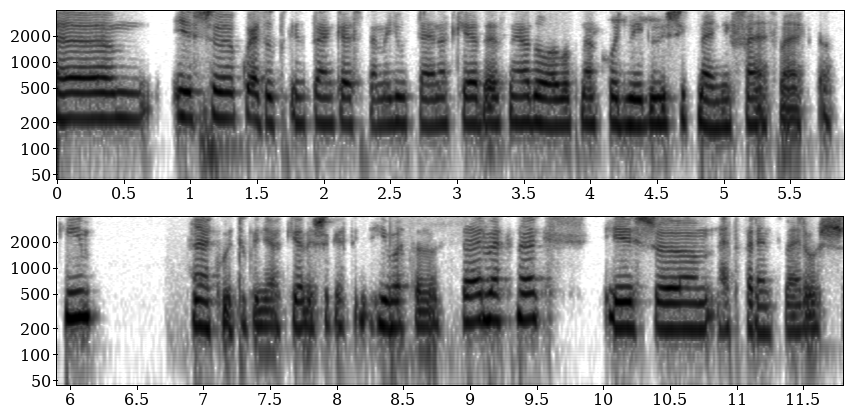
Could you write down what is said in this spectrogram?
Um, és akkor ezután kezdtem egy utána kérdezni a dolgoknak, hogy végül is itt mennyi fát vágtak ki. Elküldtük ugye a kérdéseket hivatalos szerveknek, és hát Ferencváros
